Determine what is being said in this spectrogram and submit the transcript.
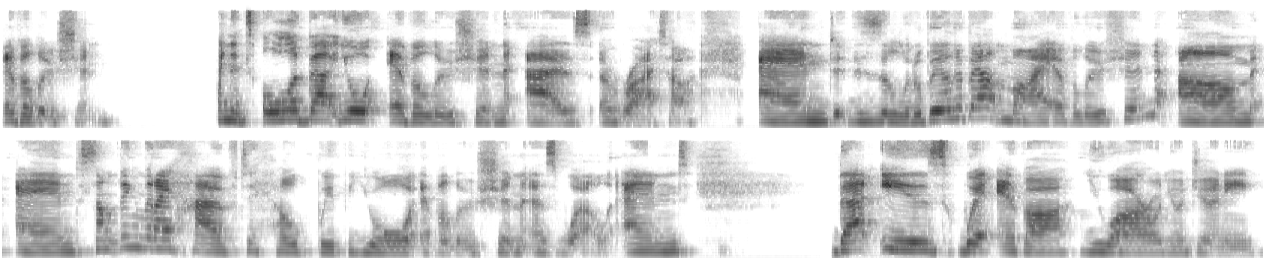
evolution. And it's all about your evolution as a writer. And this is a little bit about my evolution um, and something that I have to help with your evolution as well. And that is wherever you are on your journey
